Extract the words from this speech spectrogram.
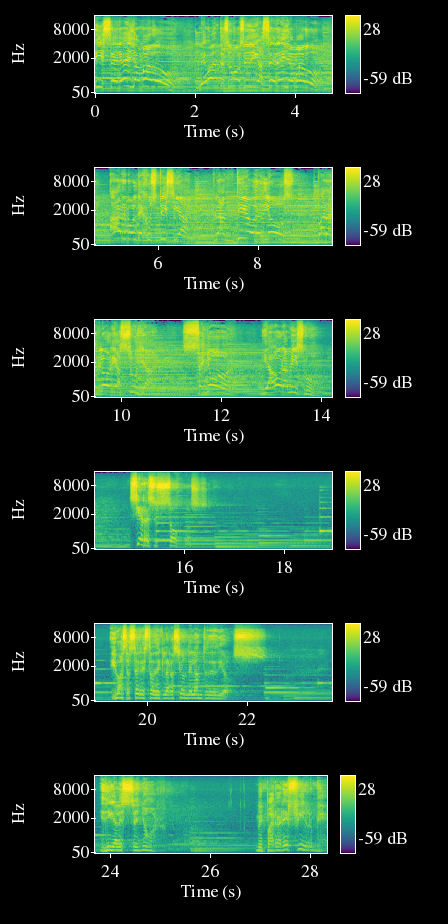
Y seré llamado, levante su voz y diga, seré llamado árbol de justicia, plantío de Dios para gloria suya. Señor, y ahora mismo, cierre sus ojos. Y vas a hacer esta declaración delante de Dios. Y dígale, Señor, me pararé firme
